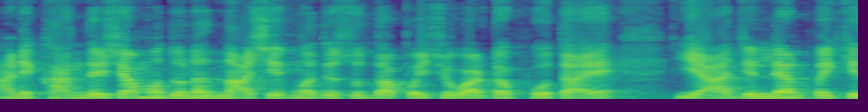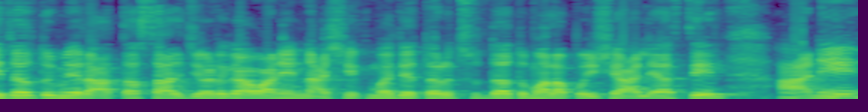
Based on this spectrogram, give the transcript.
आणि खानदेशामधूनच नाशिकमध्ये सुद्धा पैसे वाटप होत आहे. या जिल्ह्यांपैकी जर तुम्ही राहत असाल जळगाव आणि नाशिकमध्ये तर सुद्धा तुम्हाला पैसे आले असतील. आणि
